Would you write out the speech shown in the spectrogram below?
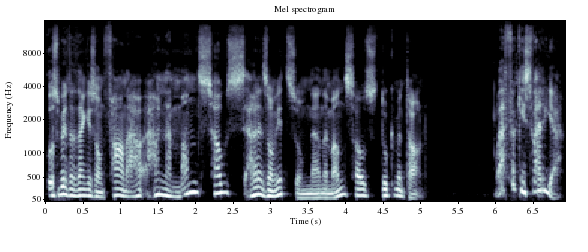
Og så begynte jeg å tenke sånn faen, jeg har, jeg har, Manshaus, jeg har en sånn vits om denne Manshaus-dokumentaren. Og jeg fuckings sverger!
